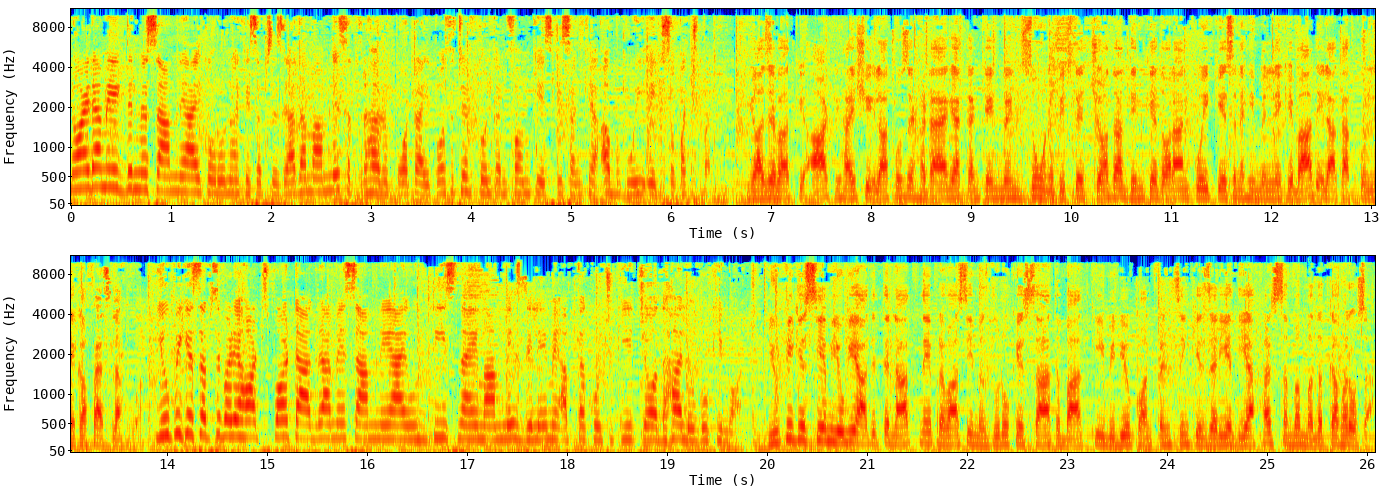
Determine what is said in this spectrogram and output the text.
नोएडा में एक दिन में सामने आए कोरोना के सबसे ज़्यादा मामले सत्रह रिपोर्ट आई पॉजिटिव कुल कन्फर्म केस की संख्या अब हुई एक सौ पचपन। गाजियाबाद के आठ रिहायशी इलाकों से हटाया गया कंटेनमेंट जोन पिछले चौदह दिन के दौरान कोई केस नहीं मिलने के बाद इलाका खोलने का फैसला हुआ। यूपी के सबसे बड़े हॉटस्पॉट आगरा में सामने आए उनतीस नए मामले ज़िले में अब तक हो चुकी है चौदह लोगों की मौत। यूपी के सीएम योगी आदित्यनाथ ने प्रवासी मजदूरों के साथ बात की वीडियो कॉन्फ्रेंसिंग के ज़रिए दिया हर संभव मदद का भरोसा।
